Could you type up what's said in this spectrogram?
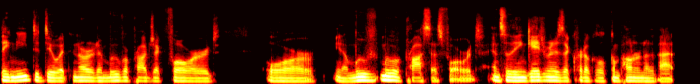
they need to do it in order to move a project forward or you know move move a process forward. And so the engagement is a critical component of that.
